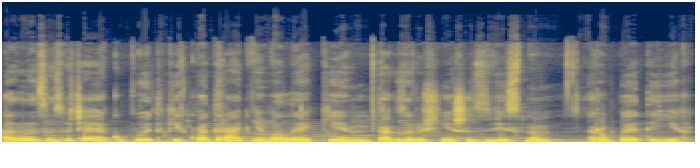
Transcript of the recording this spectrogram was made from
Але зазвичай я купую такі квадратні, великі, так зручніше, звісно, робити їх.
